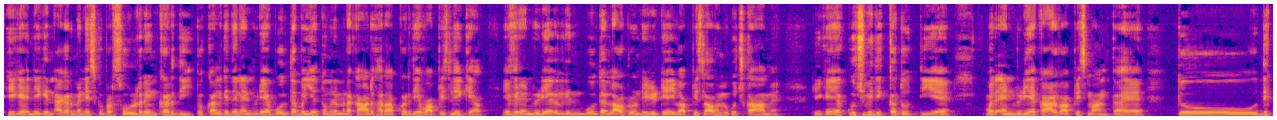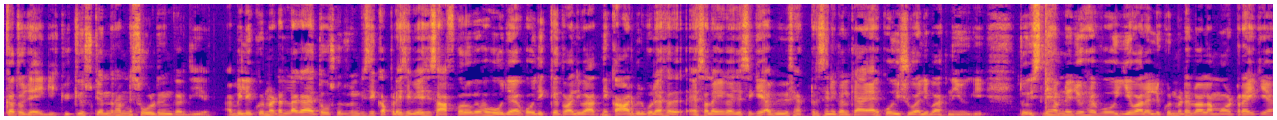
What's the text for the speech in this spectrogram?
ठीक है, लेकिन अगर मैंने इसके ऊपर सोल्डरिंग कर दी तो कल के दिन एनवीडिया बोलता है भैया, तुमने मेरा कार्ड खराब कर दिया, वापस लेके आओ। या फिर एनवीडिया कल के दिन बोलता है लाओ ट्वेंटी आई वापस लाओ, हमें कुछ काम है। ठीक है, या कुछ भी दिक्कत होती है और एनवीडिया कार्ड वापस माँगता है तो दिक्कत हो जाएगी, क्योंकि उसके अंदर हमने सोल्डरिंग कर दी है। अभी लिक्विड मेटल लगा है तो उसको तुम किसी कपड़े से भी ऐसे साफ़ करोगे, वो हो जाएगा, कोई दिक्कत वाली बात नहीं। कार्ड बिल्कुल ऐसा ऐसा लगेगा जैसे कि अभी भी फैक्ट्री से निकल के आया है, कोई इशू वाली बात नहीं होगी। तो इसलिए हमने जो है वो ये वाला लिक्विड मेटल वाला मोड ट्राई किया।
